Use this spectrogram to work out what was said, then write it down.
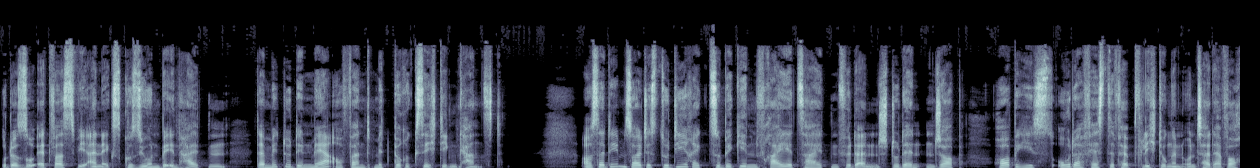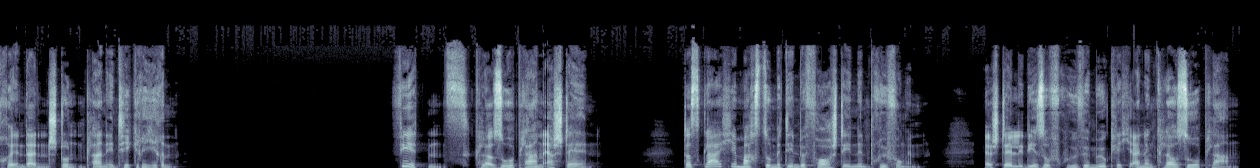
oder so etwas wie eine Exkursion beinhalten, damit du den Mehraufwand mit berücksichtigen kannst. Außerdem solltest du direkt zu Beginn freie Zeiten für deinen Studentenjob, Hobbys oder feste Verpflichtungen unter der Woche in deinen Stundenplan integrieren. Viertens. Klausurplan erstellen. Das gleiche machst du mit den bevorstehenden Prüfungen. Erstelle dir so früh wie möglich einen Klausurplan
